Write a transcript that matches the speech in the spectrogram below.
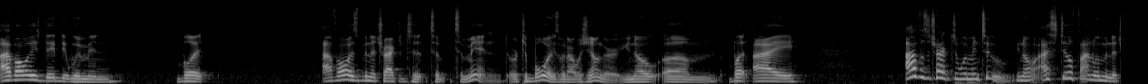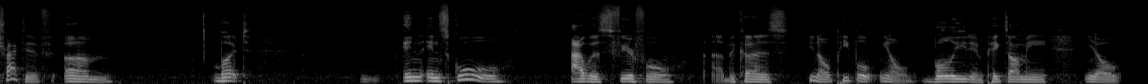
I've always dated women, but I've always been attracted to, to, to men or to boys when I was younger, you know. Um, but I, I was attracted to women too. You know, I still find women attractive. Um, but in in school, I was fearful uh, because you know people you know bullied and picked on me, you know,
